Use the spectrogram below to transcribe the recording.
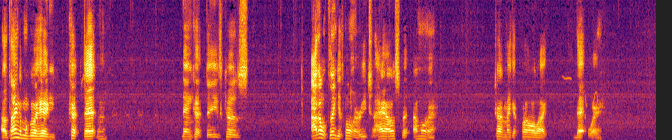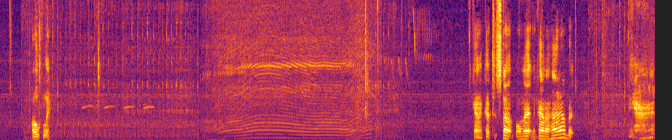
I think I'm going to go ahead and cut that and then cut these because I don't think it's going to reach the house, but I'm going to Try to make it fall like that way. Hopefully. Kind of cut the stump on that and kind of high, but be alright.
